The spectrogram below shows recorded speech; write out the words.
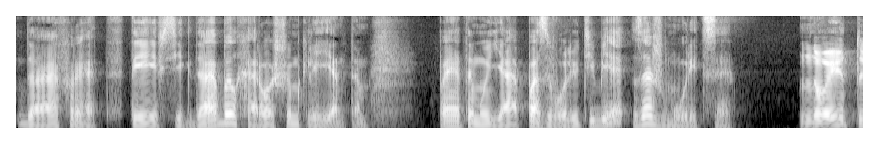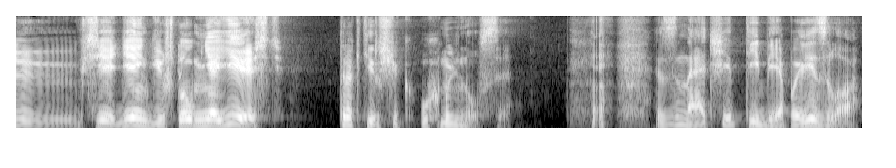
Да, Фред, ты всегда был хорошим клиентом, поэтому я позволю тебе зажмуриться. «Но это все деньги, что у меня есть!» Трактирщик ухмыльнулся. «Значит, тебе повезло.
